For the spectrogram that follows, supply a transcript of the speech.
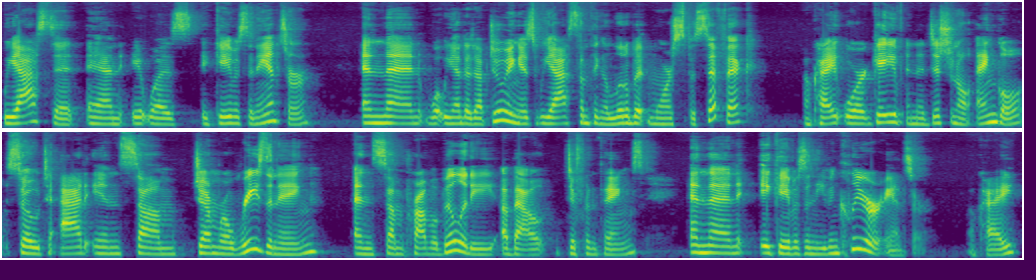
We asked it and it was, it gave us an answer. And then what we ended up doing is we asked something a little bit more specific Okay. Or gave an additional angle. So to add in some general reasoning and some probability about different things. And then it gave us an even clearer answer. Okay.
